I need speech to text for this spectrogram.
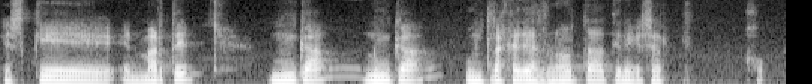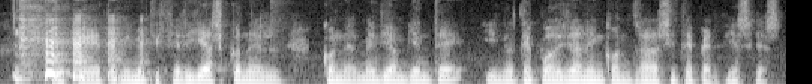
es que en Marte nunca, nunca un traje de astronauta tiene que ser rojo, porque te mimetizarías con el, con el medio ambiente y no te podrían encontrar si te perdieses.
